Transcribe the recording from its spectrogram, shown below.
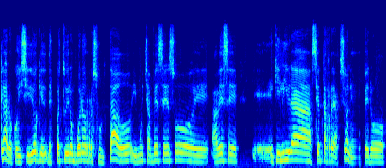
claro, coincidió que después tuvieron buenos resultados y muchas veces eso a veces equilibra ciertas reacciones, pero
